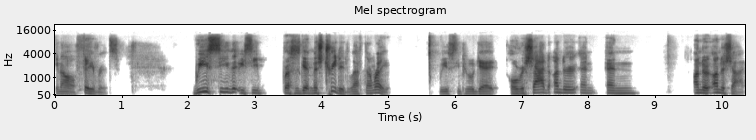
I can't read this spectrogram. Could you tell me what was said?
you know, favorites. We see that we see wrestlers get mistreated left and right. We've seen people get overshot, under and and under undershot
